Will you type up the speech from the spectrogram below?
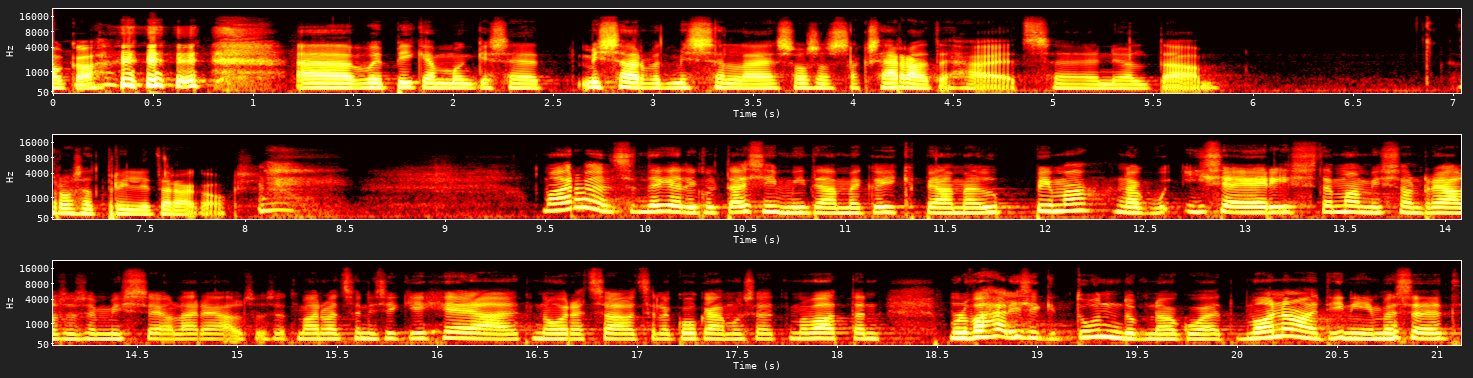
aga äh, või pigem ongi see, et mis sa arvad, mis selles osas saaks ära teha, et see nii-öelda roosad prillid ära kaoks? ma arvan, et see on tegelikult asi, mida me kõik peame õppima, nagu ise eristama, mis on reaalsus ja mis ei ole reaalsus, et ma arvan, et see on isegi hea, et noored saavad selle kogemuse, et ma vaatan, mul vahel isegi tundub nagu, et vanad inimesed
